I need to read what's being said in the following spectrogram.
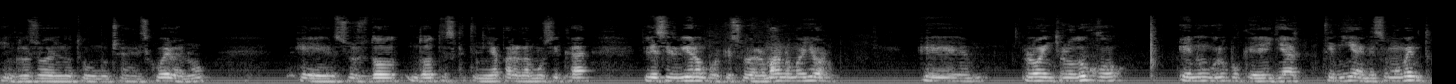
incluso él no tuvo mucha escuela, ¿no? Sus dotes que tenía para la música le sirvieron porque su hermano mayor eh, lo introdujo en un grupo que ella tenía en ese momento.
